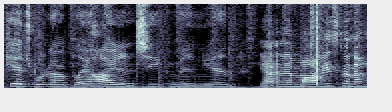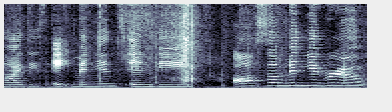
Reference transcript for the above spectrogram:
Kids, we're gonna play hide and seek minion. Yeah, and then mommy's gonna hide these eight minions in the awesome minion room.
